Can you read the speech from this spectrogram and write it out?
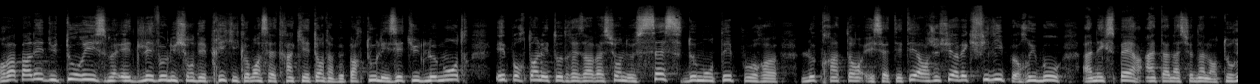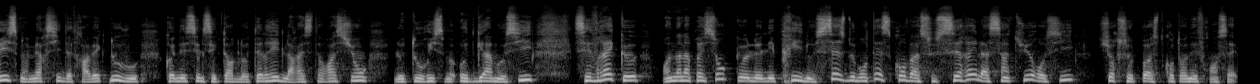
On va parler du tourisme et de l'évolution des prix qui commence à être inquiétante un peu partout. Les études le montrent et pourtant les taux de réservation ne cessent de monter pour euh, le printemps et cet été. Alors je suis avec Philippe Rubeau, un expert international en tourisme. Merci d'être avec nous. Vous connaissez le secteur de l'hôtellerie, de la restauration, le tourisme haut de gamme aussi. C'est vrai qu'on a l'impression que les prix ne cessent de monter. Est-ce qu'on va se serrer la ceinture aussi sur ce poste quand on est français?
